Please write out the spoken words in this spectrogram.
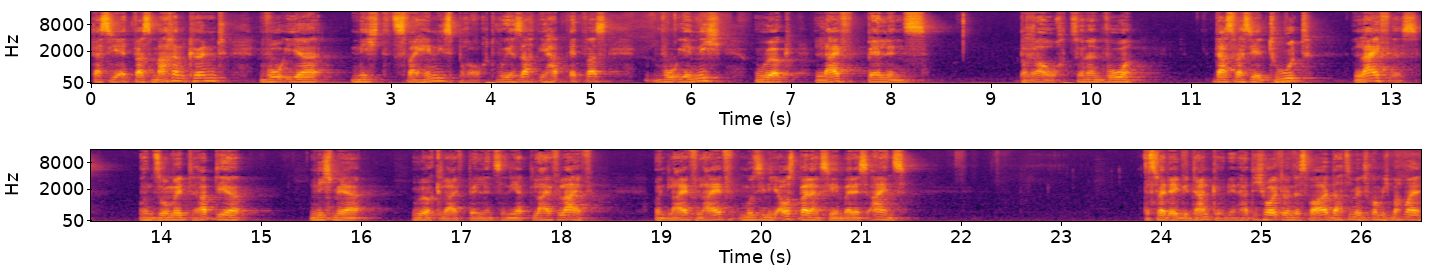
Dass ihr etwas machen könnt, wo ihr nicht zwei Handys braucht, wo ihr sagt, ihr habt etwas, wo ihr nicht Work-Life-Balance braucht, sondern wo das, was ihr tut, live ist. Und somit habt ihr nicht mehr Work-Life-Balance, sondern ihr habt Life-Life. Und Life-Life muss ich nicht ausbalancieren, weil es eins. Das war der Gedanke und den hatte ich heute und das war, dachte ich mir, komm, ich mach mal,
